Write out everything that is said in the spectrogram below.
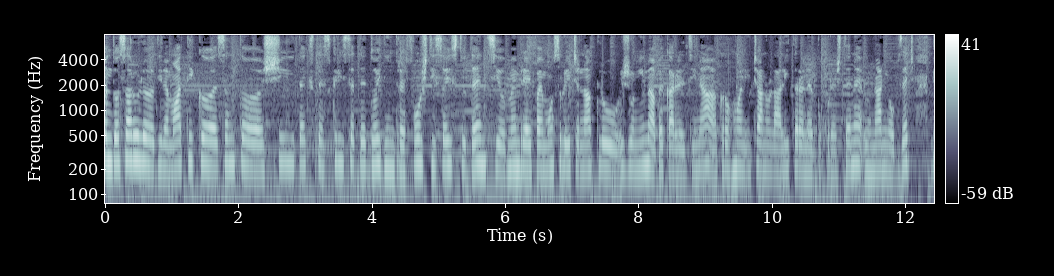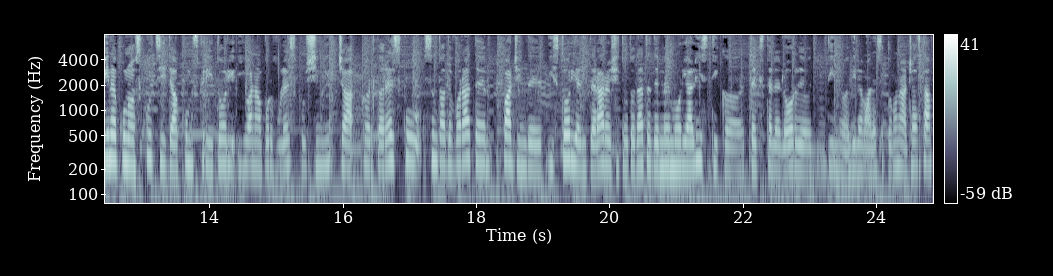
În dosarul dilematic uh, sunt uh, și texte scrise de doi dintre foștii săi studenți, uh, membri ai faimosului cenaclu Junimea pe care îl ținea Crohmălnicianu la literele bucureștene în anii 80, binecunoscuții de acum scriitori Ioana Porvulescu și Mircea Cărtărescu. Sunt adevărate pagini de istorie literară și totodată de memorialistică textele lor din dilema de săptămâna aceasta,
